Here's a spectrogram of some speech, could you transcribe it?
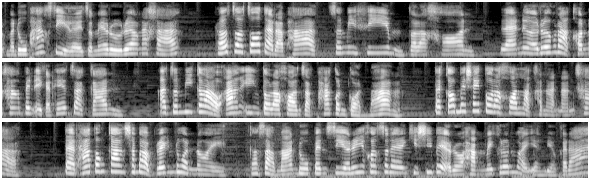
ดมาดูภาค 4 เลยจะไม่รู้เรื่องนะคะ เพราะโจโจ้แต่ละภาคจะมีธีม ตัวละคร และเนื้อเรื่องหลักค่อนข้างเป็นเอกเทศจากกัน อาจจะมีกล่าวอ้างอิงตัวละครจากภาคก่อนๆบ้าง แต่ก็ไม่ใช่ตัวละครหลักขนาดนั้นค่ะ แต่ถ้าต้องการฉบับเร่งด่วนหน่อย ก็สามารถดูเป็นซีรีส์คนแสดงคิชิเบะโรฮังไม่เคลื่อนไหวอย่างเดียวก็ได้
